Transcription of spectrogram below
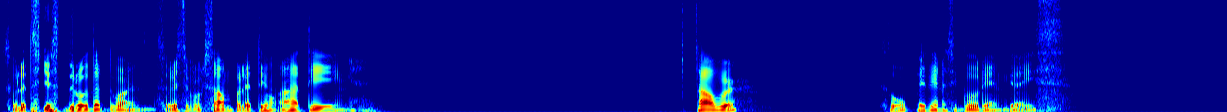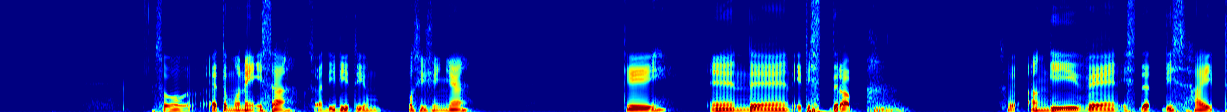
So let's just draw that one. So let's say for example ito yung ating tower. So, pwede na siguro yan, guys. So, ito muna yung isa. So, andi dito yung position niya. Okay. And then, it is drop. So, ang given is that this height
